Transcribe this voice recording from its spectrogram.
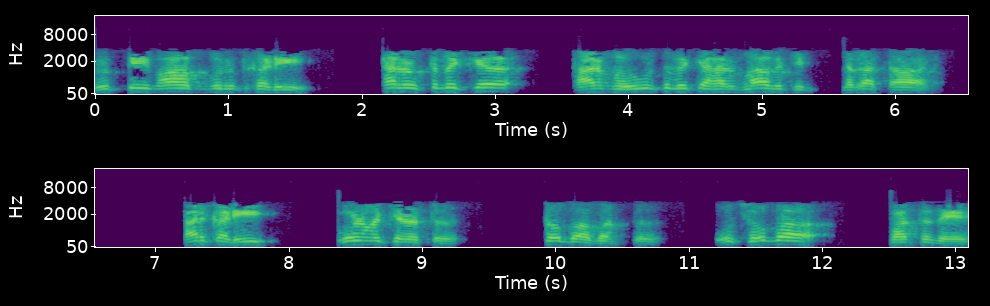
ਰੁੱਤੀ ਮਹਾਪੁਰਤ ਘੜੀ, ਹਰ ਰੁੱਤ ਵਿੱਚ, ਹਰ ਮਹੂਰਤ ਵਿੱਚ, ਹਰ ਮਾਹ ਵਿੱਚ ਲਗਾਤਾਰ। ਹਰ ਘੜੀ ਗੁਣ ਵਿਚਰਤ ਸੋਭਾ ਬੰਤ ਉਹ ਸੋਭਾ ਬੰਤ ਦੇ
